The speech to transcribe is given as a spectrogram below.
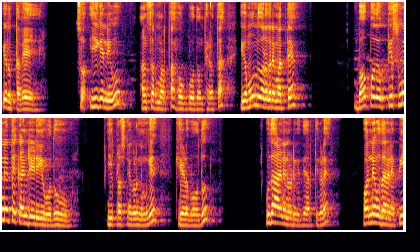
ಇರುತ್ತವೆ. ಸೊ ಹೀಗೆ ನೀವು ಆನ್ಸರ್ ಮಾಡ್ತಾ ಹೋಗ್ಬೋದು ಅಂತ ಹೇಳ್ತಾ, ಈಗ ಮುಂದುವರೆದ್ರೆ ಮತ್ತೆ ಬಹುಪದೋಕ್ತಿಯ ಶೂನ್ಯತೆ ಕಂಡುಹಿಡಿಯುವುದು. ಈ ಪ್ರಶ್ನೆಗಳು ನಿಮಗೆ ಕೇಳಬಹುದು. ಉದಾಹರಣೆ ನೋಡಿ ವಿದ್ಯಾರ್ಥಿಗಳೇ. ಒಂದನೇ ಉದಾಹರಣೆ P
